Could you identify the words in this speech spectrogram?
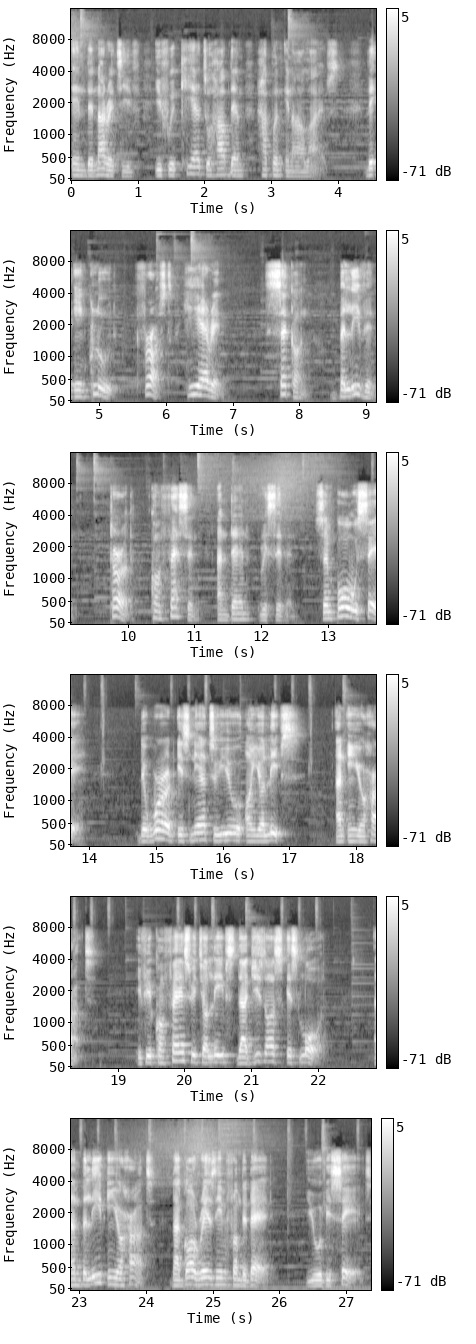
in the narrative if we care to have them happen in our lives. They include first, hearing, second, believing, third, confessing, and then receiving. St. Paul will say, The word is near to you on your lips and in your heart. If you confess with your lips that Jesus is Lord and believe in your heart that God raised him from the dead, you will be saved.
